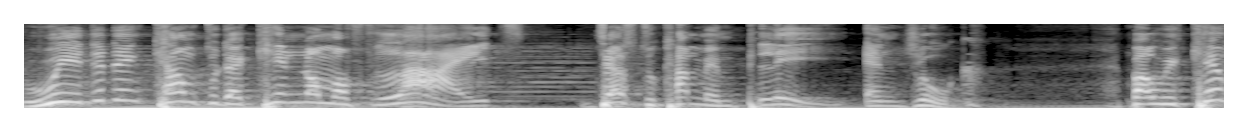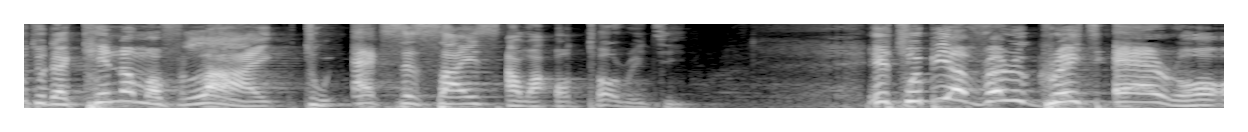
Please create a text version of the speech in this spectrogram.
We didn't come to the kingdom of light just to come and play and joke, but we came to the kingdom of light to exercise our authority. It will be a very great error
